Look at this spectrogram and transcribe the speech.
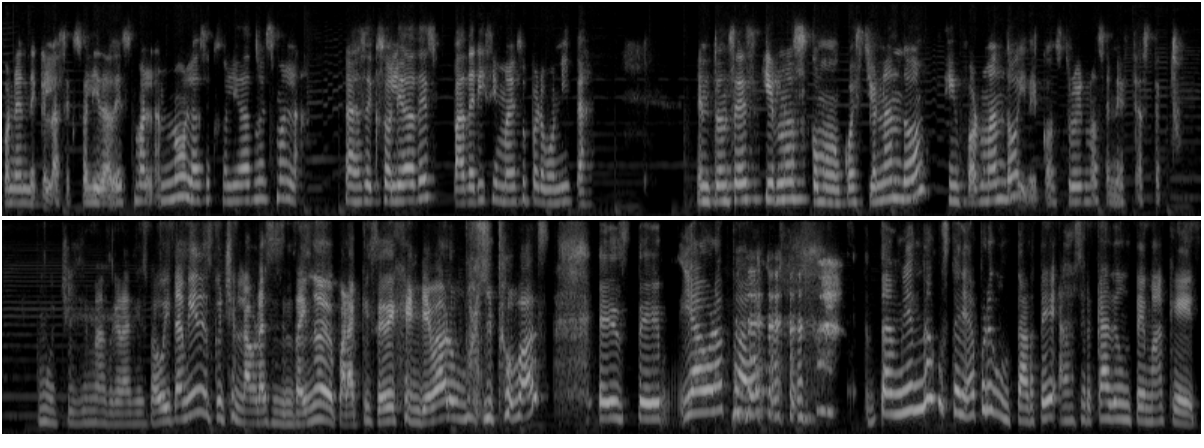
ponen de que la sexualidad es mala. No, la sexualidad no es mala. La sexualidad es padrísima, es súper bonita. Entonces, irnos como cuestionando, informando y deconstruirnos en este aspecto. Muchísimas gracias, Pau. Y también escuchen la hora 69 para que se dejen llevar un poquito más. Este, y ahora, Pau, también me gustaría preguntarte acerca de un tema que,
